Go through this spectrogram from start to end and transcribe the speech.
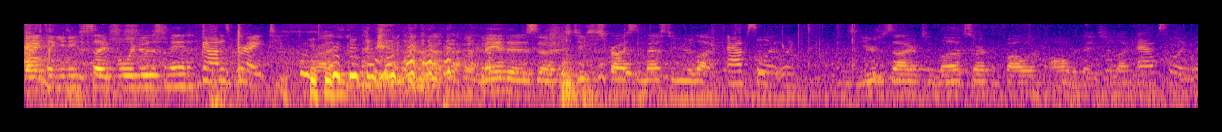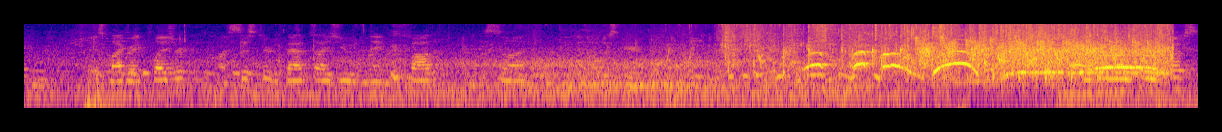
Got anything you need to say before we do this, Amanda? God is great. Amanda is, uh, is Jesus Christ, the master of your life. Absolutely. It is your desire to love, serve, and follow Him all the days of your life. Absolutely. It is my great pleasure, my sister, to baptize you in the name of the Father, the Son, and the Holy Spirit. Folks,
